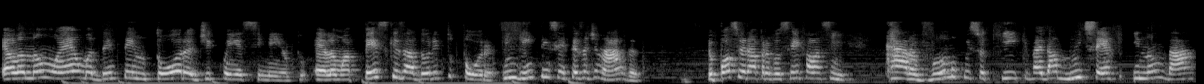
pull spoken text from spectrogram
ela não é uma detentora de conhecimento, ela é uma pesquisadora e tutora. Ninguém tem certeza de nada. Eu posso virar para você e falar assim, cara, vamos com isso aqui que vai dar muito certo e não dá.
